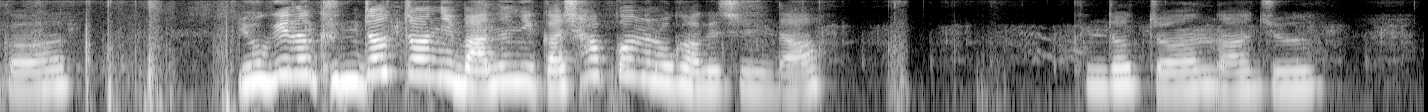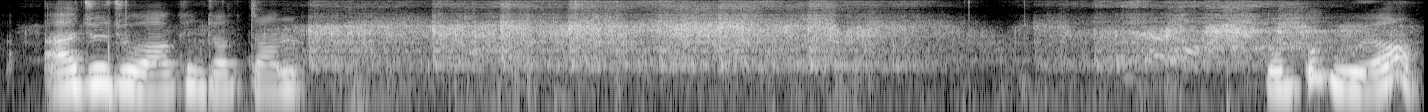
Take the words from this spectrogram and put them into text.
그러니까 여기는 근접전이 많으니까 샷건으로 가겠습니다. 근접전 아주 아주 좋아 근접전. 넌 또 뭐야?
